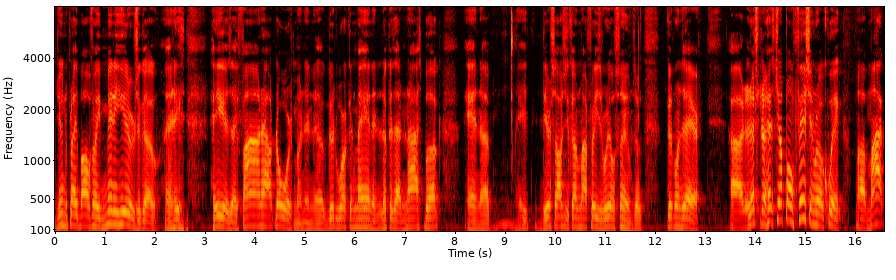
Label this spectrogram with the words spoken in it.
Junior played ball for me many years ago, and he he is a fine outdoorsman and a good working man. And look at that nice buck, and uh, he, deer sausage is coming to my freezer real soon. So good one there. Uh, let's let's jump on fishing real quick. Uh, Mike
